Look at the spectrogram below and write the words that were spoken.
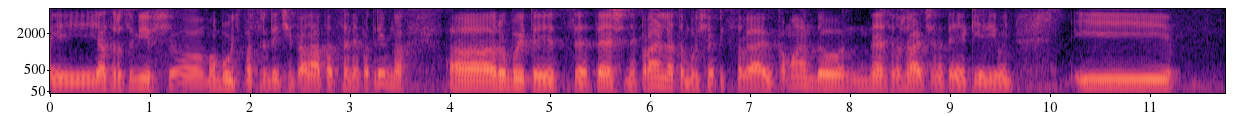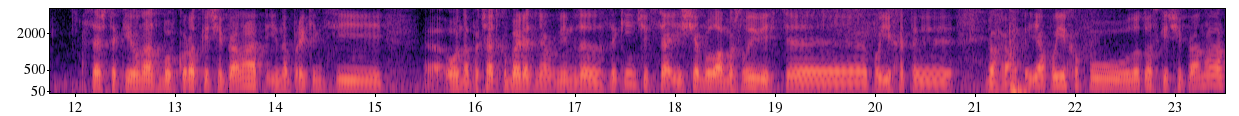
І я зрозумів, що, мабуть, посереди чемпіонату це не потрібно е, робити. Це теж неправильно, тому що підставляю команду, незважаючи на те, який рівень. І все ж таки у нас був короткий чемпіонат, і наприкінці, е, о, на початку березня він закінчився, і ще була можливість е, поїхати дограти. Я поїхав у литовський чемпіонат.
